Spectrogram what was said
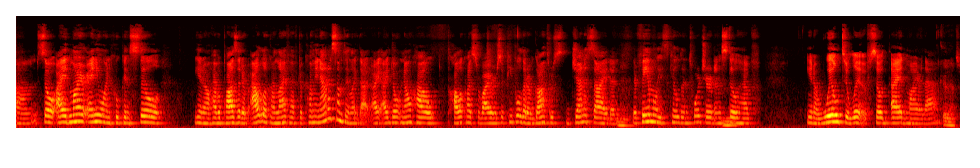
Um, so I admire anyone who can still, you know, have a positive outlook on life after coming out of something like that. I, I don't know how Holocaust survivors or people that have gone through genocide and Mhm. their families killed and tortured and still have, you know, will to live. So I admire that. Good answer.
